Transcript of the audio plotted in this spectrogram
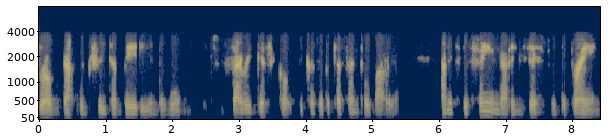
drug that would treat a baby in the womb. It's very difficult because of the placental barrier. And it's the same that exists with the brain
